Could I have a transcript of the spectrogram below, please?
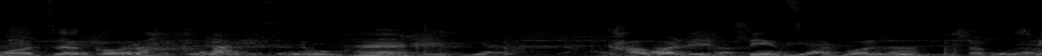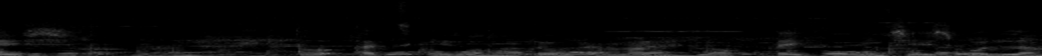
মজা করা। হ্যাঁ খাবারের টেস্ট বলা সব শেষ। তো আজকের মতো আমার ব্লগটা এখানেই শেষ করলাম।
